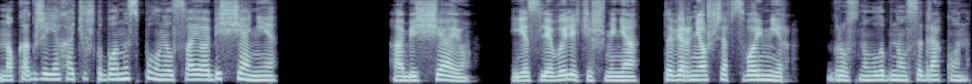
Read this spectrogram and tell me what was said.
Но как же я хочу, чтобы он исполнил свое обещание. «Обещаю», «Если вылечишь меня, то вернешься в свой мир», — грустно улыбнулся дракон.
